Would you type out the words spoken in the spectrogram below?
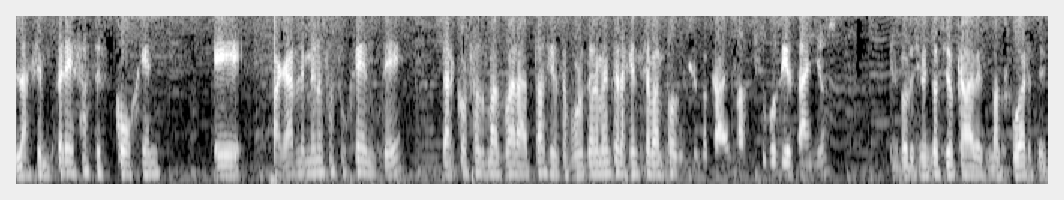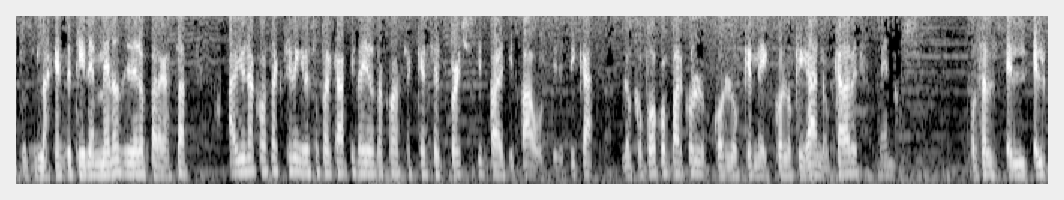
las empresas escogen eh, pagarle menos a su gente, dar cosas más baratas y desafortunadamente la gente se va empobreciendo cada vez más. Últimos 10 años, el empobrecimiento ha sido cada vez más fuerte, entonces la gente tiene menos dinero para gastar. Hay una cosa que es el ingreso per cápita y otra cosa que es el purchasing parity power, significa lo que puedo comprar con lo, con lo que me, con lo que gano, cada vez menos. O sea, el,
